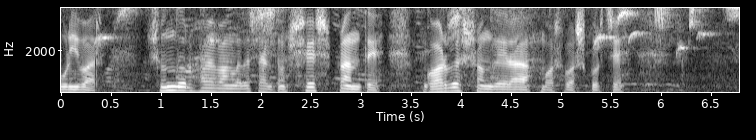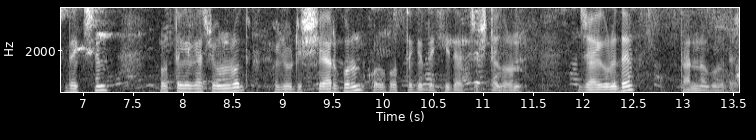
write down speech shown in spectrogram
পরিবার। সুন্দরভাবে বাংলাদেশে একদম শেষ প্রান্তে গর্বের সঙ্গে এরা বসবাস করছে। দেখছেন? প্রত্যেকের কাছে অনুরোধ, ভিডিওটি শেয়ার করুন, করে প্রত্যেকে দেখিয়ে দেওয়ার চেষ্টা করুন। জয় গুরুদেব, ধন্য গুরুদেব।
